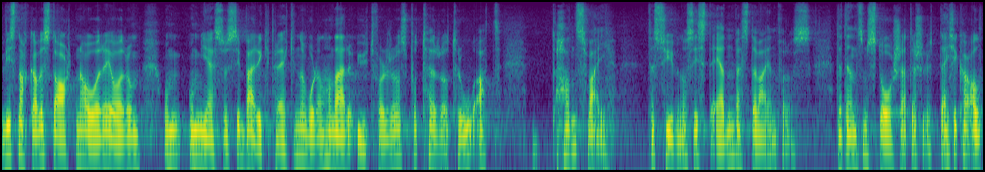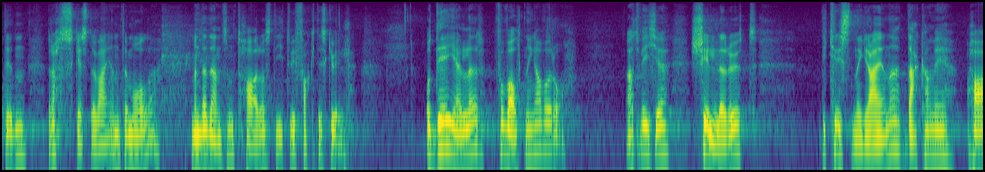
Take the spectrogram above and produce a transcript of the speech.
vi snakka ved starten av året i år om, om, om, Jesus i bergpreken og hvordan han der utfordrer oss på å tørre å tro at hans vei til syvende og sist er den beste veien for oss. Det er den som står seg til slutt. Det er ikke alltid den raskeste veien til målet, men det er den som tar oss dit vi faktisk vil. Og Det gjelder forvaltninga vår òg. At vi ikke skiller ut de kristne greiene. Der kan vi ha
